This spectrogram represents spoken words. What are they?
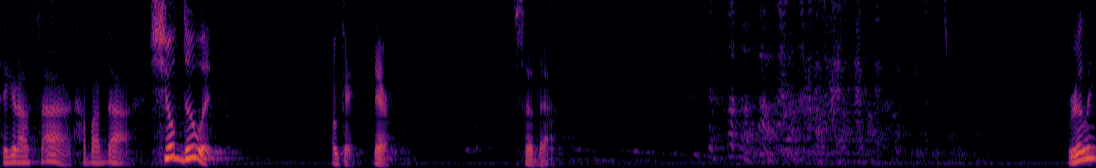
Take it outside. How about that? She'll do it. Okay, there. said that? Really?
